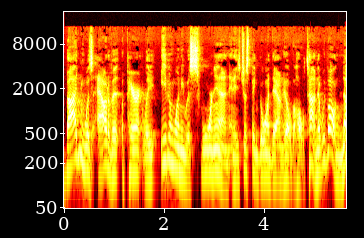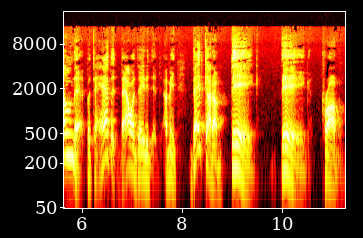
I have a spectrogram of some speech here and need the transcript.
Biden was out of it apparently even when he was sworn in and he's just been going downhill the whole time. Now we've all known that, but to have it validated, I mean, they've got a big, big problem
